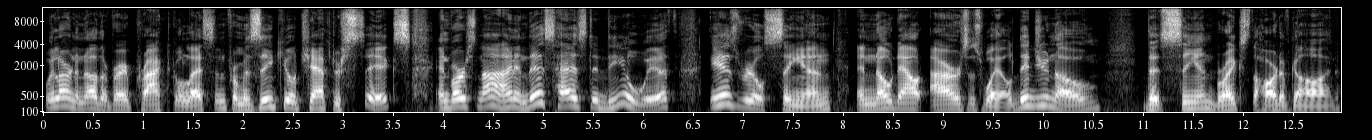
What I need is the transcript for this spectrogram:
We learn another very practical lesson from Ezekiel chapter 6 and verse 9, and this has to deal with Israel's sin and no doubt ours as well. Did you know that sin breaks the heart of God?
